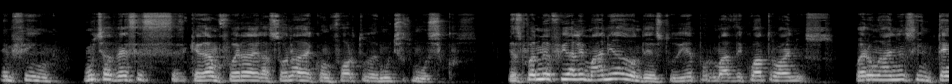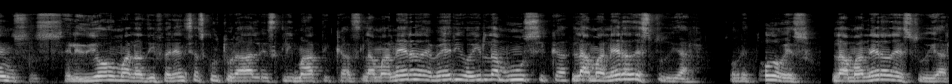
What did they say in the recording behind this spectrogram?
en fin, muchas veces se quedan fuera de la zona de confort de muchos músicos. Después me fui a Alemania, donde estudié por más de cuatro años. Fueron años intensos, el idioma, las diferencias culturales, climáticas, la manera de ver y oír la música, la manera de estudiar, sobre todo eso la manera de estudiar.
